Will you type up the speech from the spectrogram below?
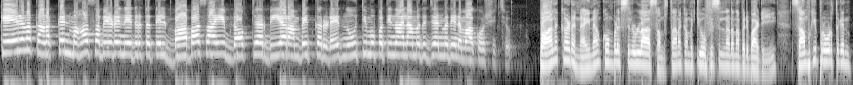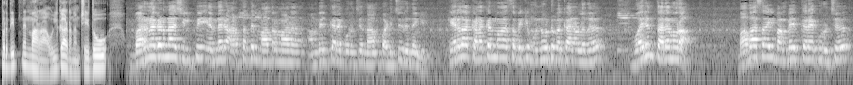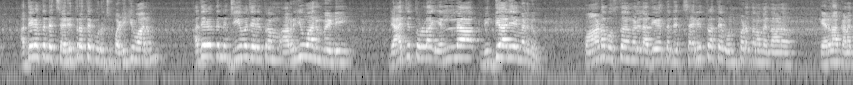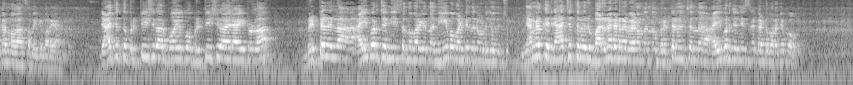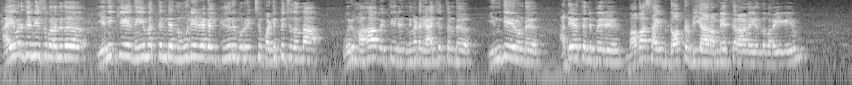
കേരള കണക്കൻ മഹാസഭയുടെ നേതൃത്വത്തിൽ Baba Saheb doctor B R അംബേദ്കറുടെ നൂറ്റി മുപ്പത്തിനാലാമത് ജന്മദിനം ആഘോഷിച്ചു. പാലക്കാട് നൈനാം കോംപ്ലക്സിലുള്ള സംസ്ഥാന കമ്മിറ്റി ഓഫീസിൽ നടന്ന പരിപാടി സാമൂഹ്യ പ്രവർത്തകൻ പ്രദീപ് നെന്മാറ ഉദ്ഘാടനം ചെയ്തു. ഭരണഘടനാ ശില്പി എന്നൊരു അർത്ഥത്തിൽ മാത്രമാണ് അംബേദ്കറെ കുറിച്ച് നാം പഠിച്ചിരുന്നെങ്കിൽ കേരള കണക്കൻ മഹാസഭയ്ക്ക് മുന്നോട്ട് വെക്കാനുള്ളത് വരും തലമുറ. ബാബാ സാഹിബ് അംബേദ്കറെ കുറിച്ച് അദ്ദേഹത്തിന്റെ ചരിത്രത്തെക്കുറിച്ച് പഠിക്കുവാനും അദ്ദേഹത്തിന്റെ ജീവചരിത്രം അറിയുവാനും വേണ്ടി രാജ്യത്തുള്ള എല്ലാ വിദ്യാലയങ്ങളിലും പാഠപുസ്തകങ്ങളിൽ അദ്ദേഹത്തിന്റെ ചരിത്രത്തെ ഉൾപ്പെടുത്തണമെന്നാണ് കേരള കണക്കൻ മഹാസഭയ്ക്ക് പറയാനുള്ളത്. രാജ്യത്ത് ബ്രിട്ടീഷുകാർ പോയപ്പോൾ ബ്രിട്ടീഷുകാരായിട്ടുള്ള ബ്രിട്ടനിലെ ഐവർ ജെന്നീസ് എന്ന് പറയുന്ന നിയമപണ്ഡിതനോട് ചോദിച്ചു ഞങ്ങൾക്ക് രാജ്യത്തിന് ഒരു ഭരണഘടന വേണമെന്ന് ബ്രിട്ടനിൽ ചെന്ന് ഐവർ ജെന്നീസിനെ കണ്ടു പറഞ്ഞപ്പോൾ ഐവർ ജെന്നീസ് പറഞ്ഞത് എനിക്ക് നിയമത്തിന്റെ നൂലിഴകൾ കീറി മുറിച്ച് പഠിപ്പിച്ചു തന്ന ഒരു മഹാവ്യക്തി നിങ്ങളുടെ രാജ്യത്തുണ്ട് ഇന്ത്യയിലുണ്ട്. അദ്ദേഹത്തിന്റെ പേര് Baba Saheb doctor B R Ambedkar ആണ് എന്ന് പറയുകയും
